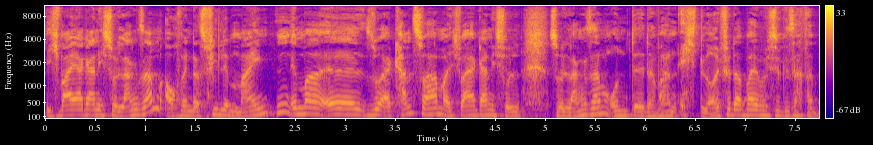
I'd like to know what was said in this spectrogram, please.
Ich war ja gar nicht so langsam, auch wenn das viele meinten, immer äh, so erkannt zu haben. Aber ich war ja gar nicht so, so langsam und äh, da waren echt Läufe dabei, wo ich so gesagt habe,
